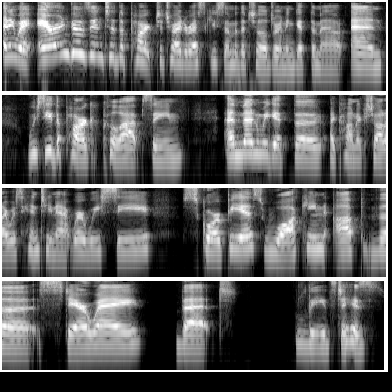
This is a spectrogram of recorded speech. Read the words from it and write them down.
Anyway, Aaron goes into the park to try to rescue some of the children and get them out. And we see the park collapsing. And then we get the iconic shot I was hinting at where we see Scorpius walking up the stairway that leads to his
